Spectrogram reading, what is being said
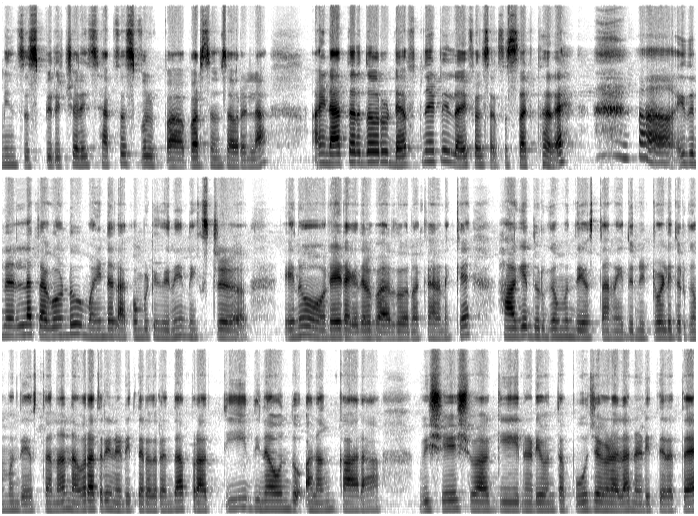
ಮೀನ್ಸ್ ಸ್ಪಿರಿಚುವಲಿ ಸಕ್ಸಸ್ಫುಲ್ ಪರ್ಸನ್ಸ್ ಅವರೆಲ್ಲ. ಆ್ಯಂಡ್ ಆ ಥರದವರು ಡೆಫಿನೆಟ್ಲಿ ಲೈಫಲ್ಲಿ ಸಕ್ಸಸ್ ಆಗ್ತಾರೆ. ಇದನ್ನೆಲ್ಲ ತಗೊಂಡು ಮೈಂಡಲ್ಲಿ ಹಾಕೊಂಡ್ಬಿಟ್ಟಿದ್ದೀನಿ. ನೆಕ್ಸ್ಟ್, ಏನೂ ಲೇಟಾಗಿ ಎದ್ದೇಳಬಾರ್ದು ಅನ್ನೋ ಕಾರಣಕ್ಕೆ. ಹಾಗೆ ದುರ್ಗಮ್ಮನ ದೇವಸ್ಥಾನ, ಇದು ನಿಟ್ವಳ್ಳಿ ದುರ್ಗಮ್ಮನ ದೇವಸ್ಥಾನ. ನವರಾತ್ರಿ ನಡೀತಾ ಇರೋದ್ರಿಂದ ಪ್ರತಿ ದಿನ ಒಂದು ಅಲಂಕಾರ, ವಿಶೇಷವಾಗಿ ನಡೆಯುವಂಥ ಪೂಜೆಗಳೆಲ್ಲ ನಡೀತಿರುತ್ತೆ.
